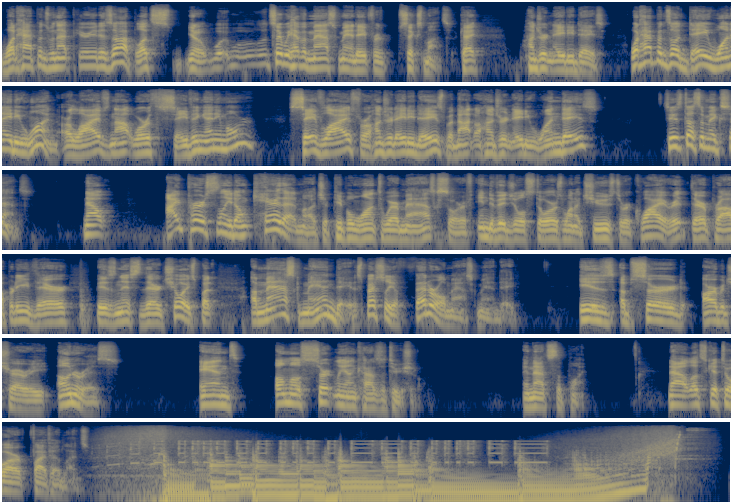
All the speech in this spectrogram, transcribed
what happens when that period is up? Let's, you know, w- w- let's say we have a mask mandate for six months, okay? 180 days. What happens on day 181? Are lives not worth saving anymore? Save lives for 180 days, but not 181 days? See, this doesn't make sense. Now, I personally don't care that much if people want to wear masks or if individual stores want to choose to require it, their property, their business, their choice. But a mask mandate, especially a federal mask mandate, is absurd, arbitrary, onerous, and almost certainly unconstitutional. And that's the point. Now, let's get to our five headlines.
